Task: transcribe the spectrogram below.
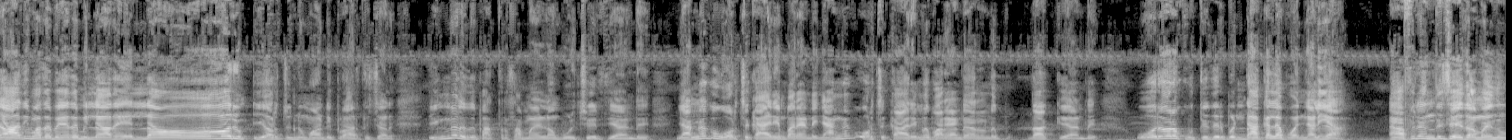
ജാതി മത ഭേദമില്ലാതെ എല്ലാവരും ഈ അർജുനും വേണ്ടി പ്രാർത്ഥിച്ചാണ്. നിങ്ങളിത് പത്രസമ്മേളനം വിളിച്ചു വരുത്തിയാണ്ട് ഞങ്ങൾക്ക് കുറച്ച് കാര്യം പറയാണ്ട്? ഞങ്ങൾക്ക് കുറച്ച് കാര്യങ്ങൾ പറയാണ്ട് ഇതാക്കിയാണ്ട് ഓരോരോ കുത്തിത്തിരിപ്പ് ഉണ്ടാക്കല്ല പൊന്നളിയാ. നാഫിന് എന്ത് ചെയ്താൽ മതിന്നു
